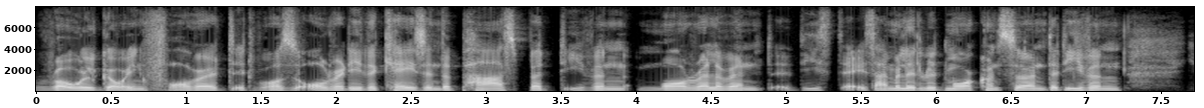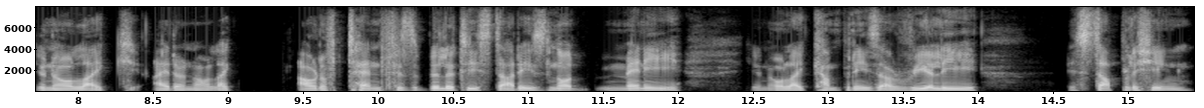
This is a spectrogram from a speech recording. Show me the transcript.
role going forward. It was already the case in the past, but even more relevant these days. I'm a little bit more concerned that even, you know, like, I don't know, like out of 10 feasibility studies, not many, you know, like companies are really establishing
